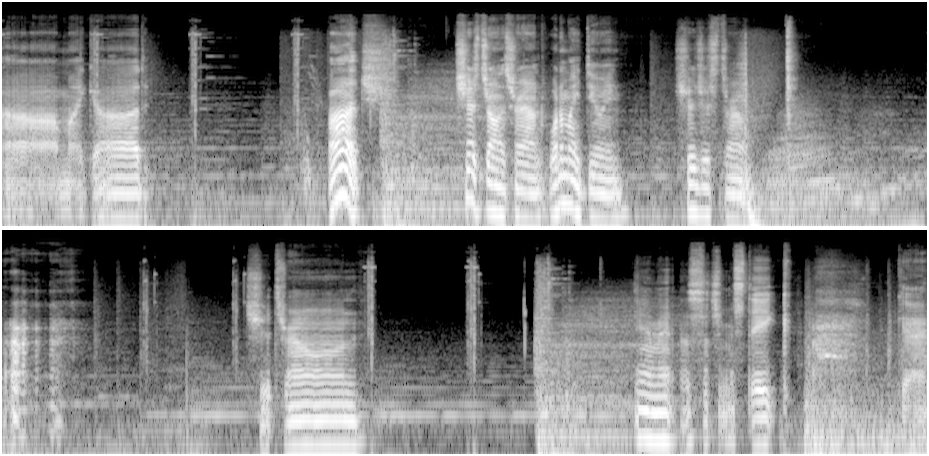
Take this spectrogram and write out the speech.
Oh my god. Fudge! Should have thrown this round. What am I doing? Should have just thrown. Should have thrown. Damn it, that's such a mistake. Okay.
